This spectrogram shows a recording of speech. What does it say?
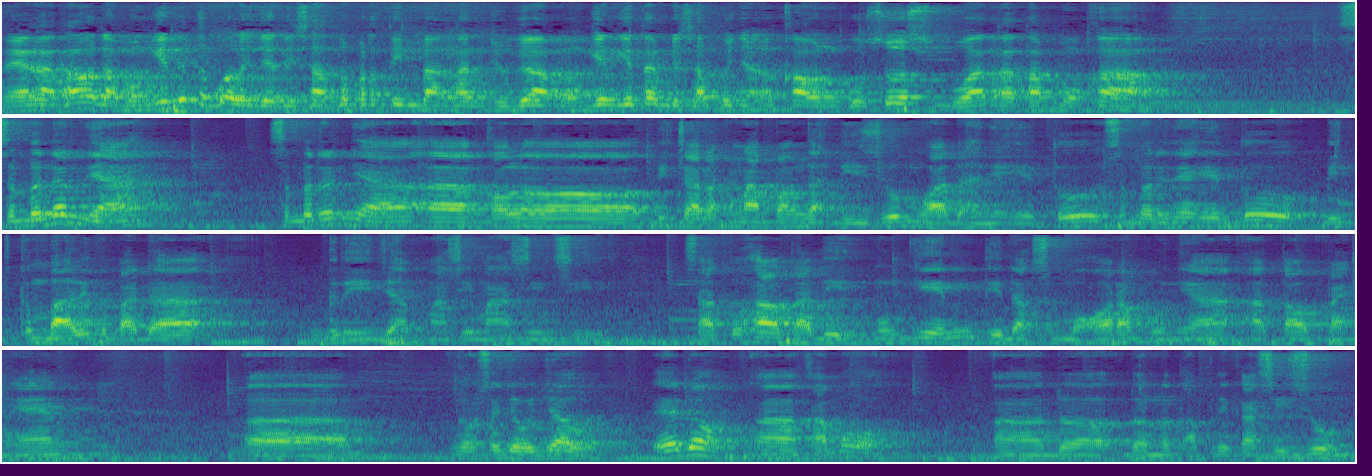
Ya nggak tahu dah, mungkin itu boleh jadi satu pertimbangan juga. Mungkin kita bisa punya account khusus buat tatap muka. sebenarnya sebenarnya eh, kalau bicara kenapa nggak di zoom wadahnya itu sebenarnya itu kembali kepada gereja masing-masing sih satu hal tadi mungkin tidak semua orang punya atau pengen eh, nggak usah jauh-jauh eh dong eh, kamu do- download aplikasi zoom.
